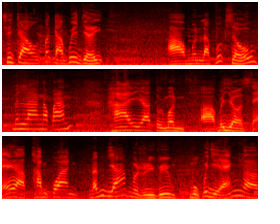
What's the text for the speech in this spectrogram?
Xin chào Chào tất cả quý anh chị. À, Mình là Phước Sửu. Mình là Ngọc Ánh. Hai à, tụi mình à, bây giờ sẽ à, tham quan, đánh giá và review Một cái dự án à,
